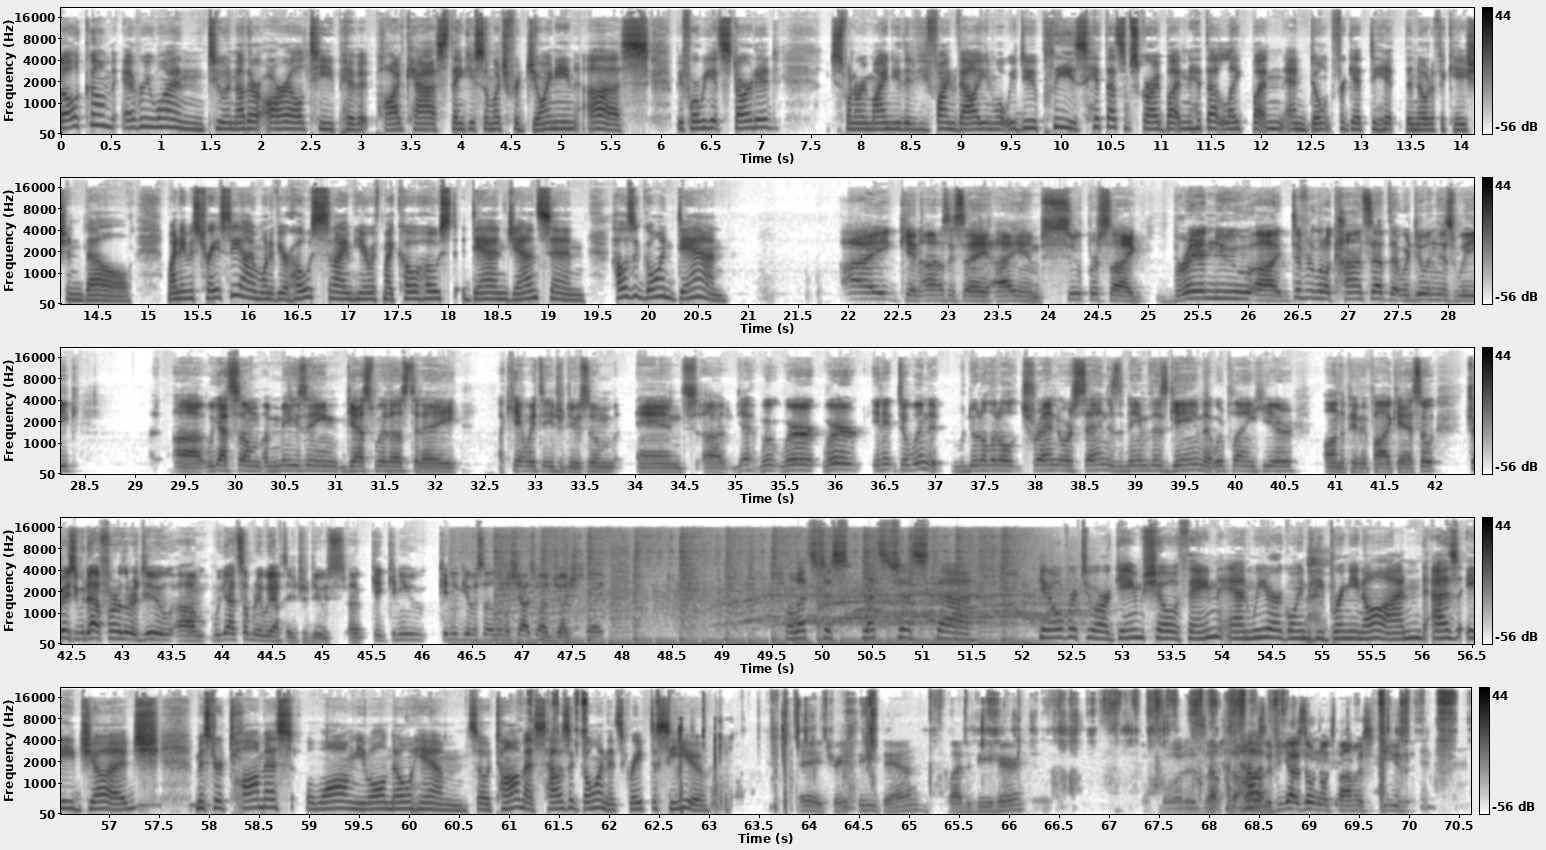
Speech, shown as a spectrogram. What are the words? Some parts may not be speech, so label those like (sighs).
Welcome, everyone, to another RLT Pivot podcast. Thank you so much for joining us. Before we get started, I just want to remind you that if you find value in what we do, please hit that subscribe button, hit that like button, and don't forget to hit the notification bell. My name is Tracy. I'm one of your hosts, and I'm here with my co host, Dan Jansen. How's it going, Dan? I can honestly say I am super psyched. Brand new, uh, different little concept that we're doing this week. Uh, we got some amazing guests with us today. I can't wait to introduce them. And uh, yeah, we're, we're we're in it to win it. We're doing a little trend or send is the name of this game that we're playing here on the Pivot Podcast. So Tracy, without further ado, um, we got somebody we have to introduce. Uh, can, can you can you give us a little shout to our judge today? Well, let's just let's just uh, get over to our game show thing, and we are going to be bringing on as a judge Mr. Thomas Wong. You all know him. So, Thomas, how's it going? It's great to see you. Hey, Tracy, Dan, glad to be here. What is up, Thomas? If you guys don't know Thomas, he's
